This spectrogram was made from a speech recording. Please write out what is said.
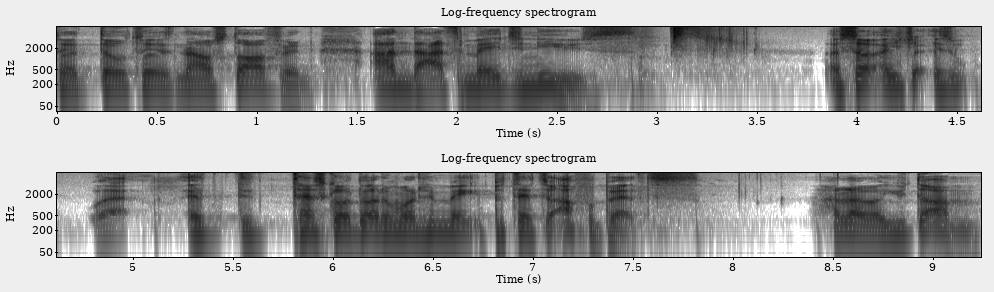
her daughter is now starving, and that's made news. So are you- is, uh, did Tesco the only one who make potato alphabets? Hello, are you dumb?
